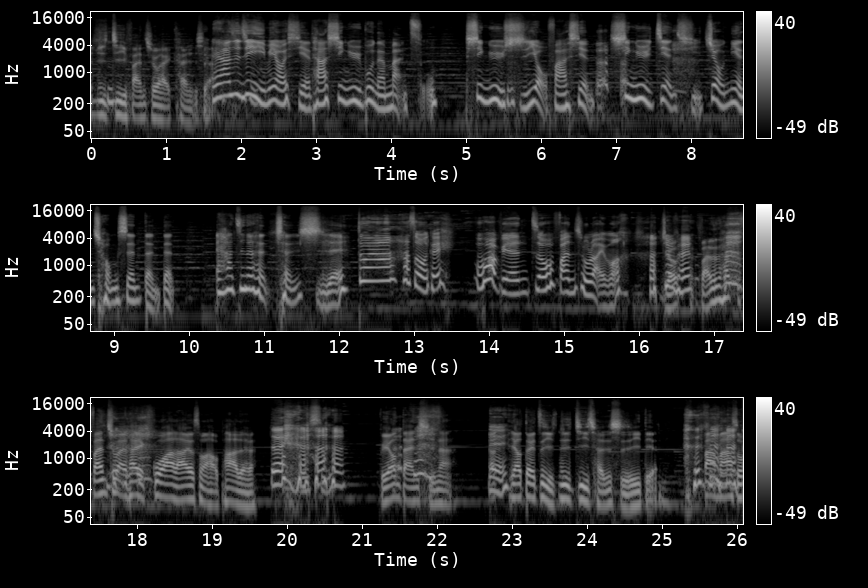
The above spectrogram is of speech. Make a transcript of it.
他日记翻出来看一下。哎，他日记里面有写他性欲不能满足，性欲时有发现，性欲渐起旧念重生等等。哎，他真的很诚实哎。对啊，他怎么可以？不怕别人之后翻出来吗？就反正他翻出来他也挂了，有什么好怕的？对，不用担心啊。对，要对自己日记诚实一点。爸妈说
